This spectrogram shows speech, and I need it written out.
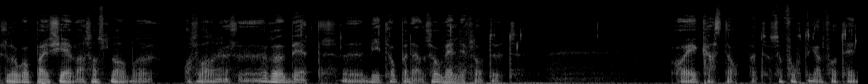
som lå oppå ei skive, sånn smørbrød. Og så var det en rødbet-bit oppå der. Det så veldig flott ut. Og jeg kasta opp vet du, så fort jeg hadde fått til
